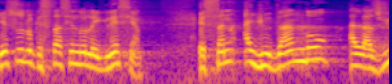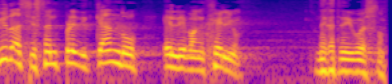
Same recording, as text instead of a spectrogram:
Y eso es lo que está haciendo la iglesia. Están ayudando a las viudas y están predicando el Evangelio. Déjate digo esto.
